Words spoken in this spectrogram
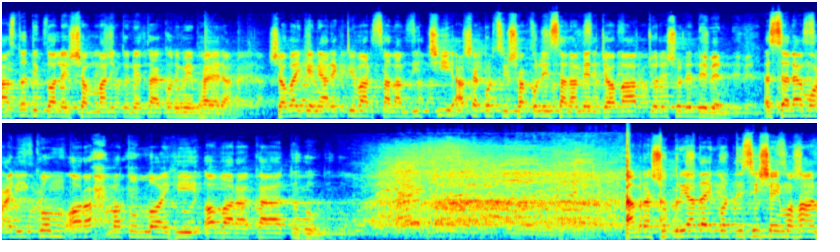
রাজনৈতিক দলের সম্মানিত নেতা কর্মী ভাইয়েরা, সবাইকে নিয়ে আরেকটি বার সালাম দিচ্ছি। আশা করছি সকলেই সালামের জবাব জোরে সরে দেবেন। আসসালামু আলাইকুম আ রহমতুল্লাহি অবারাকাতুহু আমরা শুক্রিয়া আদায় করতেছি সেই মহান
